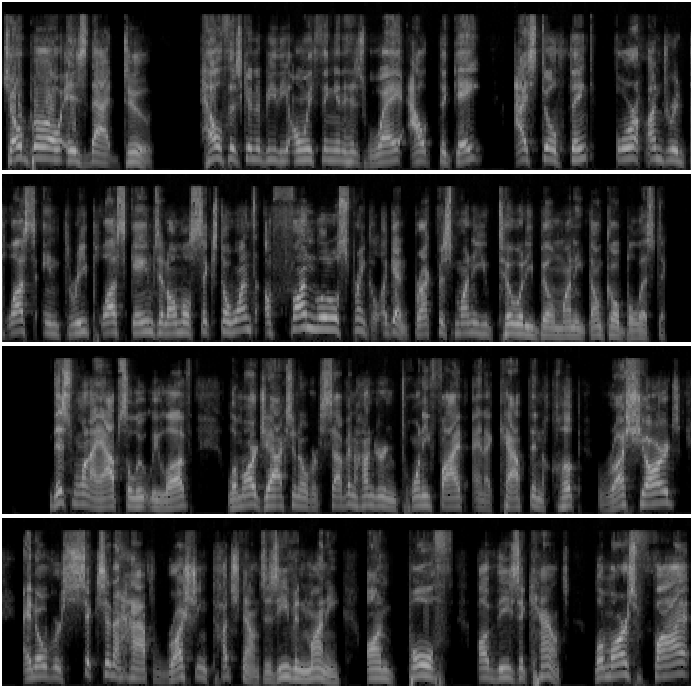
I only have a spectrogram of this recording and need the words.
Joe Burrow is that dude. Health is going to be the only thing in his way out the gate. I still think 400 plus in three plus games at almost six to one's a fun little sprinkle. Again, breakfast money, utility bill money. Don't go ballistic. This one I absolutely love. Lamar Jackson over 725 and a captain hook rush yards and over six and a half rushing touchdowns is even money on both of these accounts. Lamar's five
